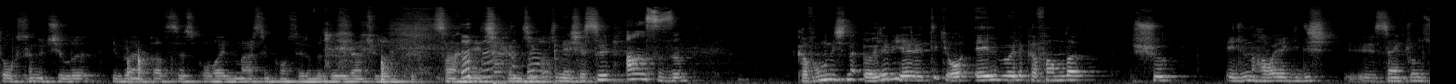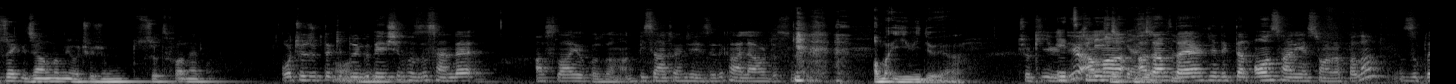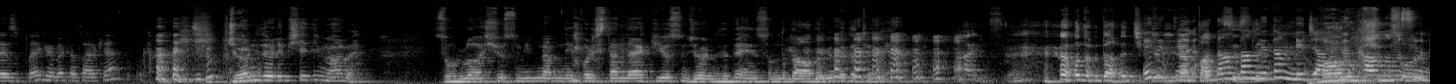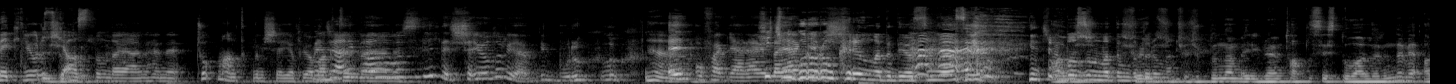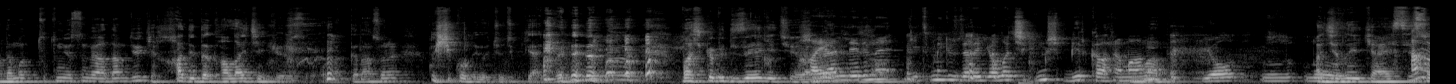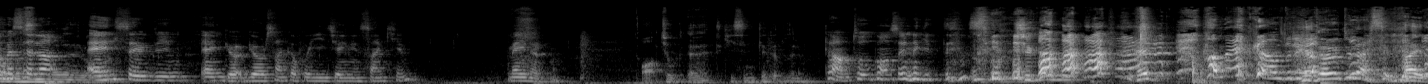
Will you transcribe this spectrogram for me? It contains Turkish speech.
93 yılı İbrahim Tatlıses olaylı Mersin konserinde dövülen çocuk sahneye çıkınca neşesi Ansızın. kafamın içine öyle bir yer etti ki o el böyle kafamda şu elinin havaya gidiş e, senkronu sürekli canlanıyor o çocuğun suratı falan hep. O çocuktaki Abi. duygu değişim hızı sende asla yok o zaman. Bir saat önce izledik hala oradasın. Ama iyi video ya. Çok iyi video Etkileyici ama gerçekten. adam dayak yedikten 10 saniye sonra falan zıplaya zıplaya göbek atarken Journey'de öyle bir şey değil mi abi? Zorluğu aşıyorsun bilmem ne polisten dayak yiyorsun Journey'de de en sonunda dağda göbek atıyorsun yani. Aynısı. o da dağa çıkıyor. Evet bilmem yani adamdan sesle. neden varoluşunu kalmamasını bekliyoruz ki aslında yani hani çok mantıklı bir şey yapıyor Mecali baktığında yani. kalmaması değil de şey olur ya bir burukluk. Ha. En ufak yani. hani Hiç mi dayak gururun yemiş. kırılmadı diyorsun ya? Hiç mi Abi bozulmadın bu duruma? düşün, Çocukluğundan beri İbrahim Tatlıses duvarlarında ve adama tutunuyorsun ve adam diyor ki hadi de halay çekiyoruz. O dakikadan sonra ışık oluyor çocuk yani. Başka bir düzeye geçiyor. Yani. Hayallerine gitmek üzere yola çıkmış bir kahramanın Aman, yolculuğu. acılı hikayesi Ama mesela en sevdiğin, en gö- görsen kafayı yiyeceğin insan kim? Maynard mı? Aa, çok evet kesinlikle katılırım. Tamam Tool konserine gittin. Şık Halaya kaldırıyor. Dövdüler seni. Hayır.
